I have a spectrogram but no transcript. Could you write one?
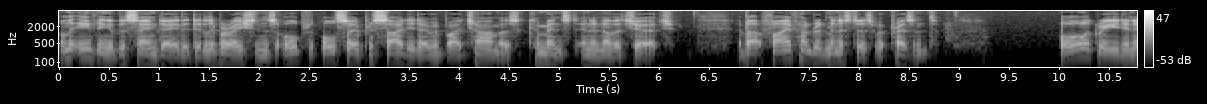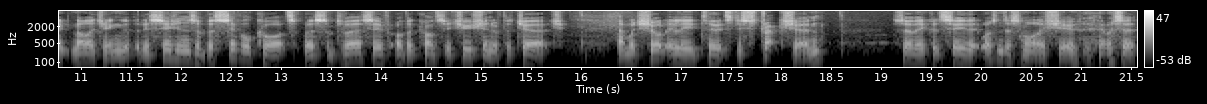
On the evening of the same day, the deliberations, also presided over by Chalmers, commenced in another church. About 500 ministers were present. All agreed in acknowledging that the decisions of the civil courts were subversive of the constitution of the church and would shortly lead to its destruction. So they could see that it wasn't a small issue, it was a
